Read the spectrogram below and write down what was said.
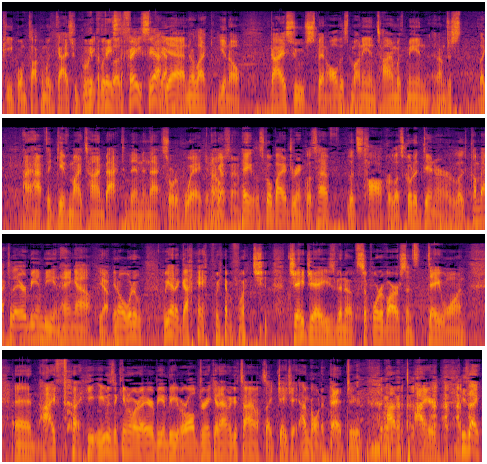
people. I'm talking with guys who break get the with face us. to face, yeah. Yeah, and they're like, you know, guys who spend all this money and time with me, and, and I'm just like, I have to give my time back to them in that sort of way. You know, 100%. hey, let's go buy a drink. Let's have, let's talk, or let's go to dinner. Or let's come back to the Airbnb and hang out. Yeah. You know, what? do- We had a guy. We have one, JJ. He's been a supporter of ours since day one, and I he, he was a came over to our Airbnb. We're all drinking, having a good time. I was like, JJ, I'm going to bed, dude. I'm tired. He's like,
